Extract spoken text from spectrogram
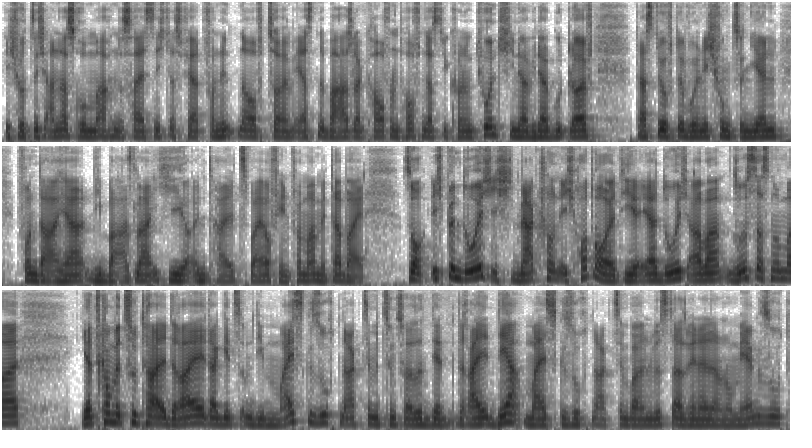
ich würde es nicht andersrum machen. Das heißt nicht das Pferd von hinten aufzäumen, erst eine Basler kaufen und hoffen, dass die Konjunktur in China wieder gut läuft. Das dürfte wohl nicht funktionieren. Von daher die Basler hier hier in Teil 2 auf jeden Fall mal mit dabei. So, ich bin durch. Ich merke schon, ich hotte heute hier eher durch, aber so ist das nun mal. Jetzt kommen wir zu Teil 3. Da geht es um die meistgesuchten Aktien, beziehungsweise der drei der meistgesuchten Aktien bei Invista. Also, wenn er da noch mehr gesucht.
